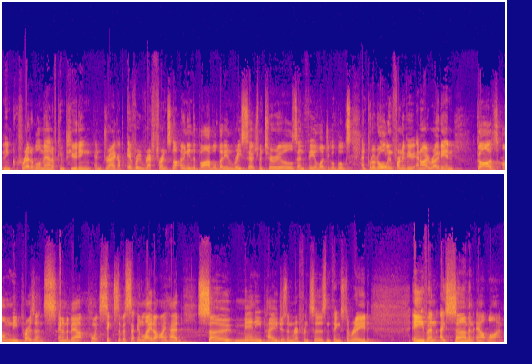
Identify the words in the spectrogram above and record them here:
an incredible amount of computing and drag up every reference, not only in the Bible, but in research materials and theological books, and put it all in front of you. And I wrote in God's omnipresence. And in about 0.6 of a second later, I had so many pages and references and things to read, even a sermon outline.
